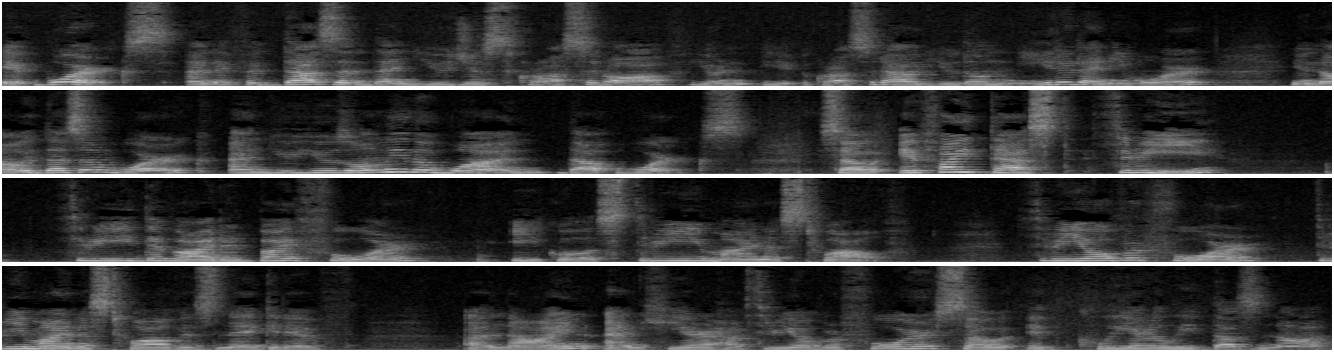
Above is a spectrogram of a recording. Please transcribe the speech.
it works. And if it doesn't then you just cross it off. You're, you cross it out. You don't need it anymore. You know it doesn't work and you use only the one that works. So if I test 3 3 divided by 4 equals 3 minus 12 3 over 4 3 minus 12 is negative, uh, 9 and here I have 3 over 4 so it clearly does not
